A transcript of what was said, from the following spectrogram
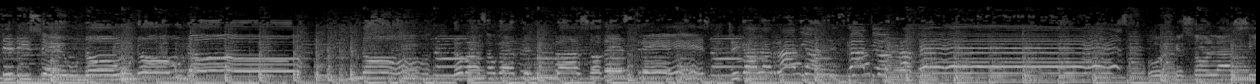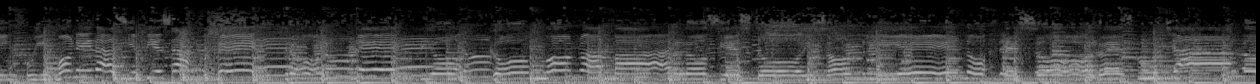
Te dice uno, uno, uno. No, no vas a ahogarte en un vaso de estrés. Llega la radio, arriesgate otra vez. Porque son las cinco y monedas y empieza metro medio. ¿Cómo no amarlo si estoy sonriendo solo escucharlo?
